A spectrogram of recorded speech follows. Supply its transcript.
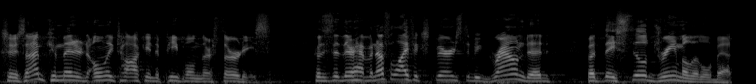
So he said, I'm committed to only talking to people in their 30s. Because he said they have enough life experience to be grounded, but they still dream a little bit.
